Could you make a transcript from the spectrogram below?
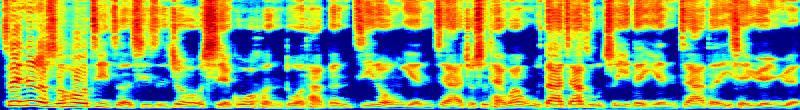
所以那个时候记者其实就写过很多他跟基隆颜家，就是台湾五大家族之一的颜家的一些渊源。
